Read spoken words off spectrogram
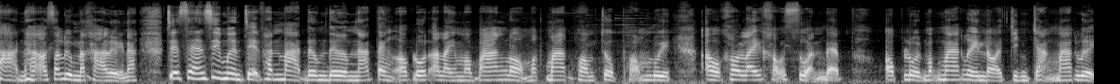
บาทนะคะเอาสลืมราคาเลยนะเจ็ดแสนสี่หมื่นเจ็ดพันบาทเดิมๆนะ แต่งออฟโรดอะไรมาบ้างหล่อมากๆ พร้อมจบพร้อมลุย เอาเข้าไล่เขาสวนแบบ ออฟโรดมากๆเลยหล่อจริงจังมากเลย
